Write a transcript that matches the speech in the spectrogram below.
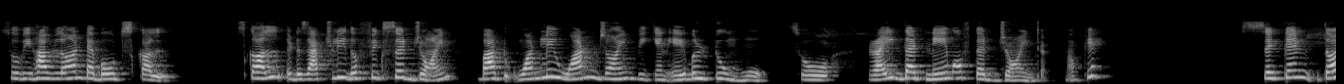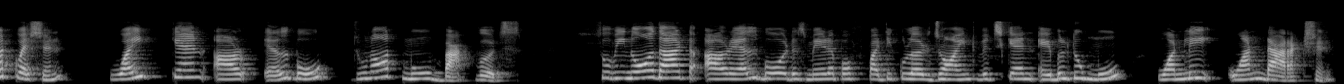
So we have learnt about skull. Skull, it is actually the fixed joint, but only one joint we can able to move. So write that name of that joint okay second third question why can our elbow do not move backwards so we know that our elbow is made up of particular joint which can able to move only one direction.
